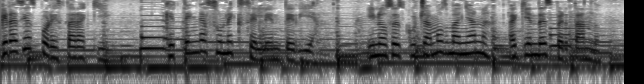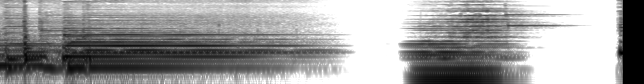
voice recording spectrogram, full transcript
Gracias por estar aquí. Que tengas un excelente día. Y nos escuchamos mañana, aquí en Despertando.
